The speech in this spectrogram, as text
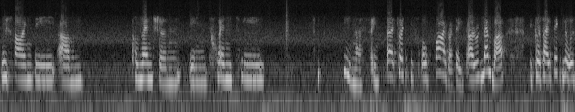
we signed the um, convention in 2016, I think, uh, 2005, I think. I remember because I think it was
